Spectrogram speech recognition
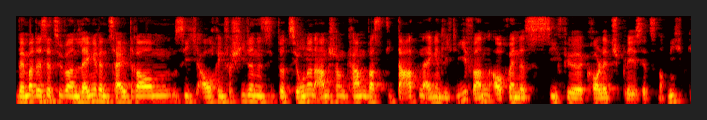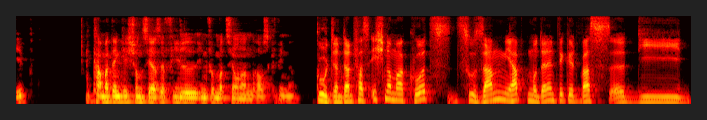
wenn man das jetzt über einen längeren Zeitraum sich auch in verschiedenen Situationen anschauen kann, was die Daten eigentlich liefern, auch wenn es sie für College Plays jetzt noch nicht gibt, kann man, denke ich, schon sehr, sehr viel Informationen rausgewinnen. Gut, dann, dann fasse ich nochmal kurz zusammen. Ihr habt ein Modell entwickelt, was äh, die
